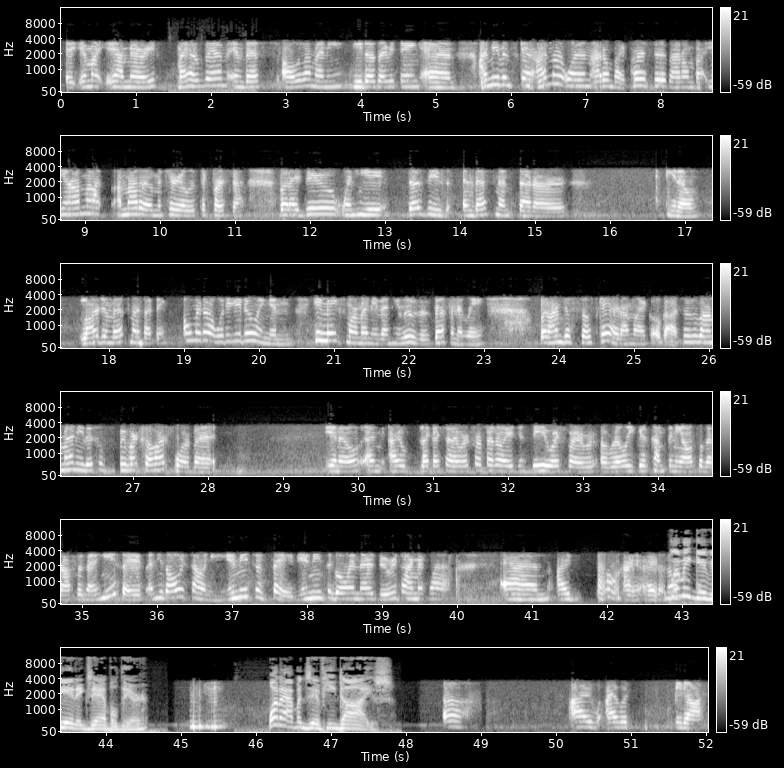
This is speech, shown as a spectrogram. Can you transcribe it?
Am I, yeah, I'm married. My husband invests all of our money. He does everything, and I'm even scared. I'm not one. I don't buy purses. I don't buy. You know, I'm not. I'm not a materialistic person, but I do when he does these investments that are, you know, large investments. I think, oh my God, what are you doing? And he makes more money than he loses, definitely. But I'm just so scared. I'm like, oh gosh, this is our money. This is we worked so hard for, but you know, I'm, I like I said, I work for a federal agency. He works for a, a really good company also that offers, and he saves, and he's always telling me, you need to save, you need to go in there, do retirement plan, and I don't, I, I don't know. Let me give you an example, dear. hmm What happens if he dies? Oh, I, I would be lost.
